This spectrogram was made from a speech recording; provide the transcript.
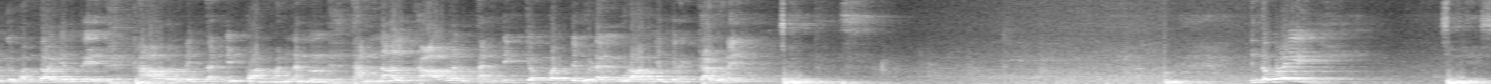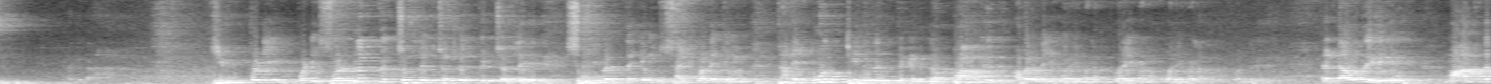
இங்கு வந்தாய் என்று காவலனை தண்டிப்பான் மன்னன். தன்னால் காவலன் தண்டிக்கப்பட்டு விடக்கூடாது என்கிற கருணை. இந்த உரையை இப்படி இப்படி சொல்லுக்கு சொல்லு சொல்லுக்கு சொல்லு. சைவத்தையும் சைவனையும் தலைமூக்கி நிறுத்துகின்ற பாங்கு அவருடைய உரைவளம் உரைவளம் உரைவளம் ஒன்று. இரண்டாவது மாந்த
